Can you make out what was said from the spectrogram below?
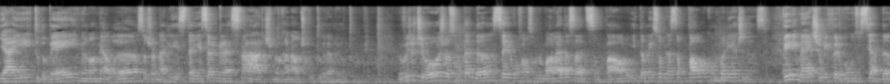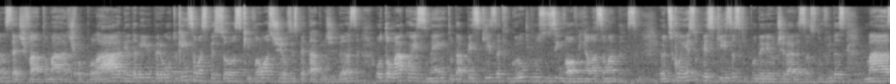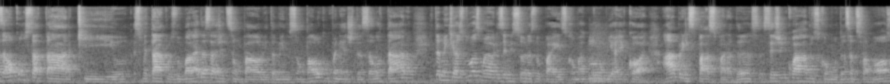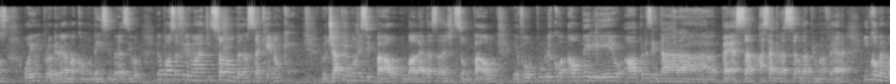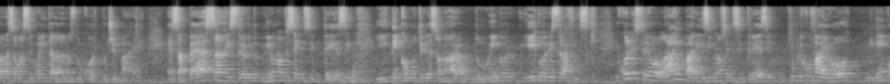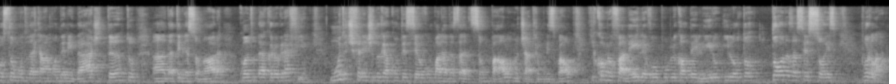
E aí, tudo bem? Meu nome é Alan, sou jornalista e esse é o Ingresso na Arte, meu canal de cultura no YouTube. No vídeo de hoje o assunto é dança e eu vou falar sobre o Balé da cidade de São Paulo e também sobre a São Paulo Companhia de Dança. Vira e mexe eu me pergunto se a dança é de fato uma arte popular e eu também me pergunto quem são as pessoas que vão assistir aos espetáculos de dança ou tomar conhecimento da pesquisa que grupos desenvolvem em relação à dança. Eu desconheço pesquisas que poderiam tirar essas dúvidas, mas ao constatar que os espetáculos do Balé da Cidade de São Paulo e também do São Paulo Companhia de Dança lotaram e também que as duas maiores emissoras do país, como a Globo e a Record, abrem espaço para a dança, seja em quadros como Dança dos Famosos ou em um programa como Dance Dance Brasil, eu posso afirmar que só não dança quem não quer. No Teatro Municipal, o Balé da cidade de São Paulo levou o público ao delírio ao apresentar a peça A Sagração da Primavera em comemoração aos 50 anos do Corpo de Baile. Essa peça estreou em 1913 e tem como trilha sonora do Igor, Igor Stravinsky. E quando estreou lá em Paris, em 1913, o público vaiou, ninguém gostou muito daquela modernidade, tanto uh, da trilha sonora quanto da coreografia. Muito diferente do que aconteceu com o Balé da cidade de São Paulo, no Teatro Municipal, que, como eu falei, levou o público ao delírio e lotou todas as sessões por lá.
